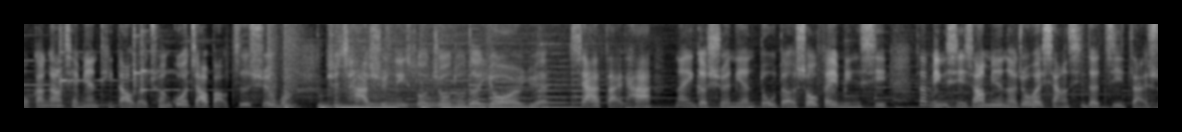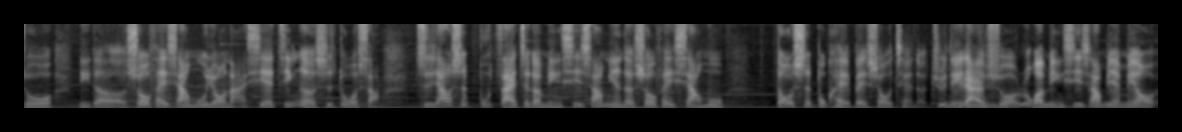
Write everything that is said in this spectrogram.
我刚刚前面提到的全国教保资讯网去查询你所就读的幼儿园，下载它。那一个学年度的收费明细，在明细上面呢，就会详细的记载说你的收费项目有哪些，金额是多少。只要是不在这个明细上面的收费项目，都是不可以被收钱的。举例来说，如果明细上面没有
